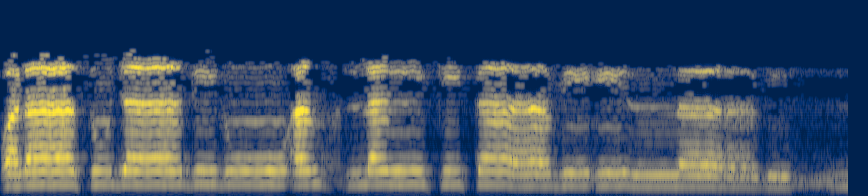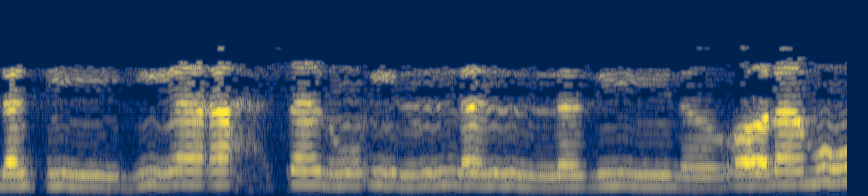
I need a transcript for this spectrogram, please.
وَلَا تُجَادِلُوا أَهْلَ الْكِتَابِ إِلَّا بِالَّتِي هِيَ أَحْسَنُ إِلَّا الَّذِينَ ظَلَمُوا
